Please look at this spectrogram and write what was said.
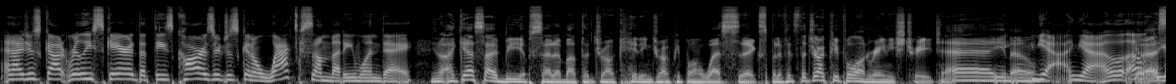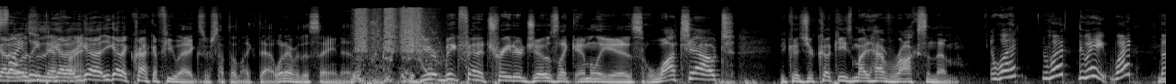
and I just got really scared that these cars are just gonna whack somebody one day. You know, I guess I'd be upset about the drunk hitting drunk people on West Sixth, but if it's the drunk people on Rainey Street, eh, you know, Yeah, yeah, You gotta, you gotta, slightly you, gotta, different. you, gotta, you gotta crack a few eggs or something like that, whatever the saying is. if you're a big fan of Trader Joe's like Emily is, watch out because your cookies might have rocks in them. What? What? Wait, what? The,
